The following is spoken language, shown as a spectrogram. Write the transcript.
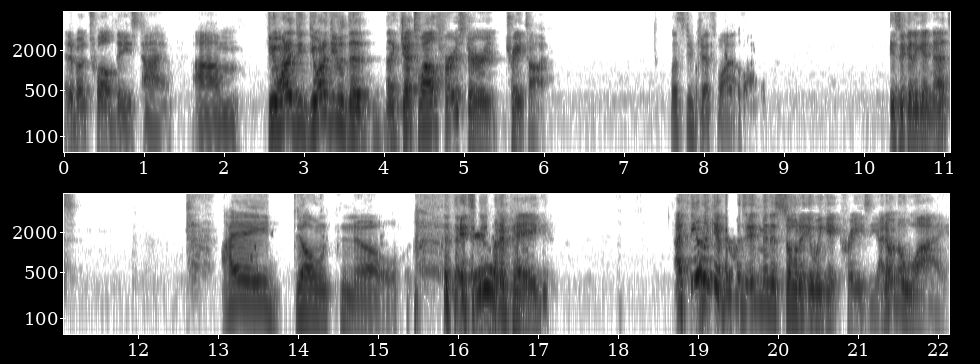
in about 12 days time. Um, do you want to do, do you want to do the like Jets Wild first or trade talk? Let's do Jets Wild. Is it going to get nuts? I don't know. it's in Winnipeg. I feel like if it was in Minnesota, it would get crazy. I don't know why.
